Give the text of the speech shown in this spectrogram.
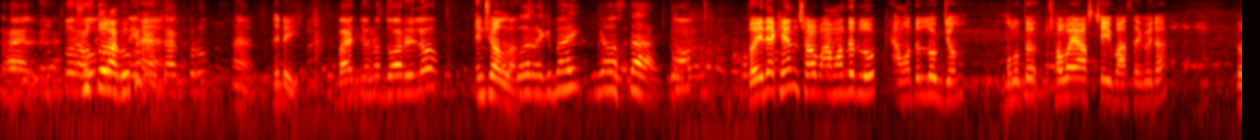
হ্যাঁ সুস্থ রাখুক, হ্যাঁ। হ্যাঁ এটাই। ভাইয়ের জন্য দোয়া রইল। ইনশাআল্লাহ ভাই কি অবস্থা? তো এই দেখেন সব আমাদের লোক আমাদের লোকজন মূলত সবাই আসছে এই বাসে কইরা। তো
